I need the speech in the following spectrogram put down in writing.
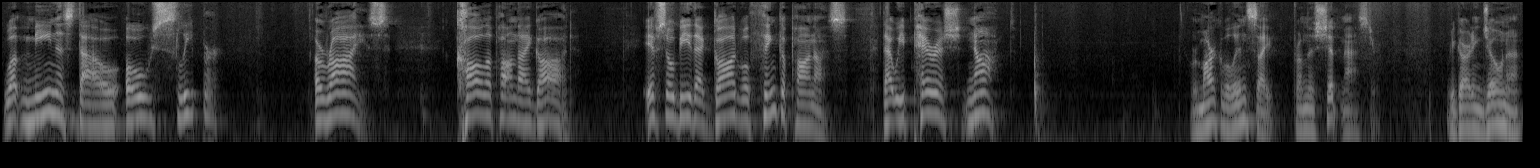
What meanest thou, O sleeper? Arise, call upon thy God. If so be that God will think upon us, that we perish not. Remarkable insight from the shipmaster regarding Jonah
